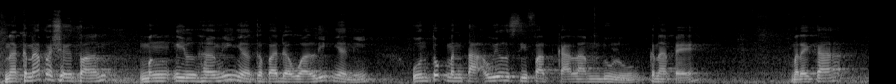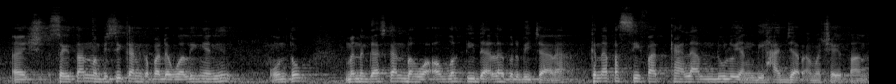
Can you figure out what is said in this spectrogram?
Nah, kenapa syaitan mengilhaminya kepada walinya nih? untuk mentakwil sifat kalam dulu. Kenapa? Mereka eh, setan membisikkan kepada walinya ini untuk menegaskan bahwa Allah tidaklah berbicara. Kenapa sifat kalam dulu yang dihajar sama syaitan?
